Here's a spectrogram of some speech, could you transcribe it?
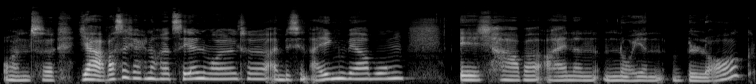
Und äh, ja, was ich euch noch erzählen wollte, ein bisschen Eigenwerbung. Ich habe einen neuen Blog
